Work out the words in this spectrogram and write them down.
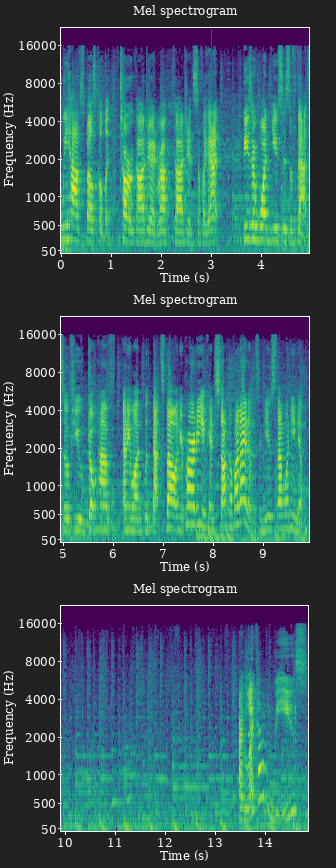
we have spells called like Tarukaja and Rakukaja and stuff like that. These are one uses of that. So if you don't have anyone with that spell in your party, you can stock up on items and use them when you need them. I like having these.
